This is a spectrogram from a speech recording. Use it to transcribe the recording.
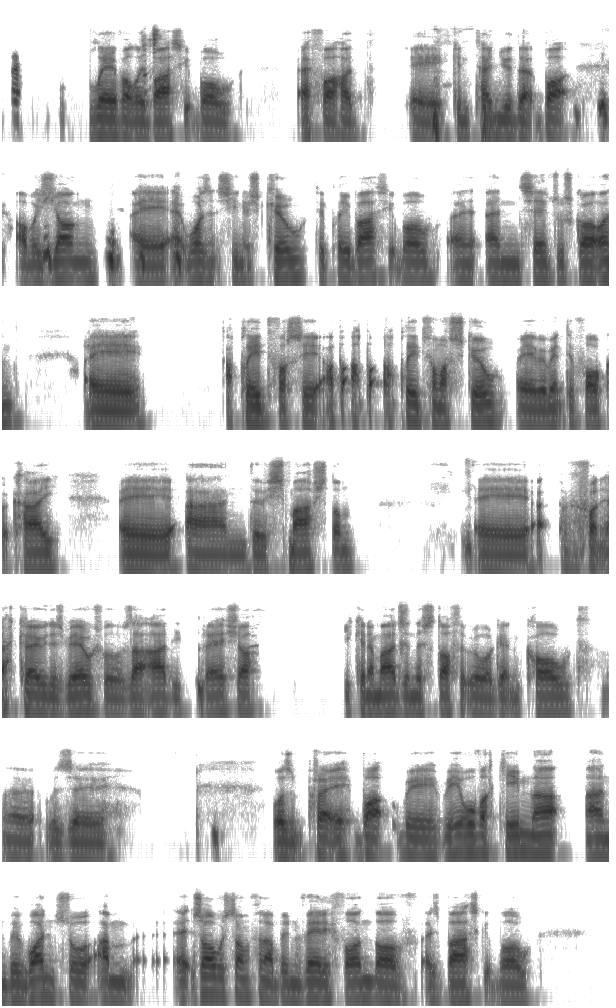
level of basketball if I had uh, continued it. But I was young; uh, it wasn't seen as cool to play basketball in, in Central Scotland. Uh, I played for say I, I, I, played for my school. we went to Falkirk High, and we smashed them in front of a crowd as well. So there was that added pressure. You can imagine the stuff that we were getting called was wasn't pretty, but we, we overcame that and we won. So um, it's always something I've been very fond of as basketball.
